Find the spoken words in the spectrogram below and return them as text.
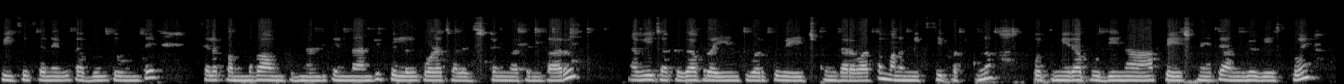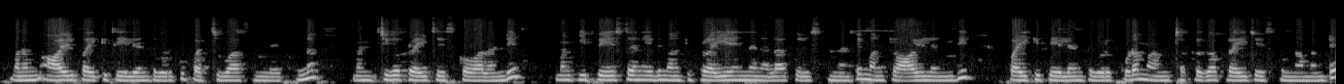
పీసెస్ అనేవి తగులుతూ ఉంటే చాలా కమ్మగా ఉంటుందండి తినడానికి పిల్లలు కూడా చాలా ఇష్టంగా తింటారు. అవి చక్కగా ఫ్రై అయ్యేంత వరకు వేయించుకున్న తర్వాత మనం మిక్సీ పట్టుకున్న కొత్తిమీర పుదీనా పేస్ట్ని అయితే అందులో వేసుకొని మనం ఆయిల్ పైకి తేలేంత వరకు పచ్చి వాసన లేకుండా మంచిగా ఫ్రై చేసుకోవాలండి. మనకి పేస్ట్ అనేది మనకి ఫ్రై అయిందని ఎలా తెలుస్తుందంటే మనకి ఆయిల్ అనేది పైకి తేలేంత వరకు కూడా మనం చక్కగా ఫ్రై చేసుకున్నామంటే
